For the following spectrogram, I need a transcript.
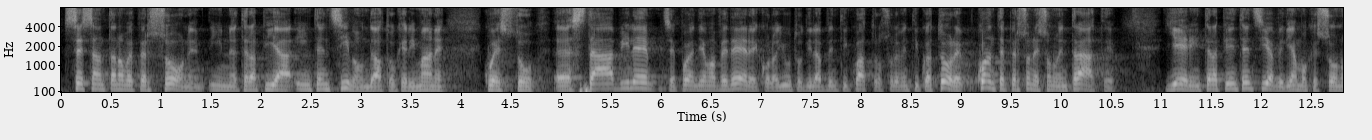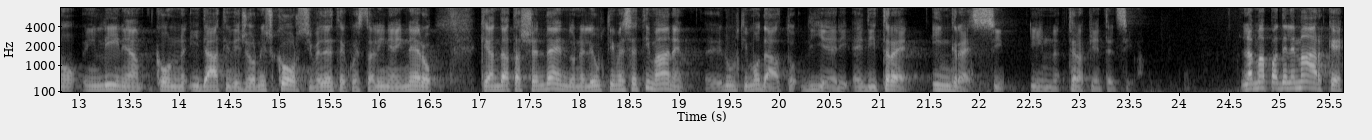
69 persone in terapia intensiva, un dato che rimane questo eh, stabile. Se poi andiamo a vedere con l'aiuto di LA24 sulle 24 ore quante persone sono entrate ieri in terapia intensiva, vediamo che sono in linea con i dati dei giorni scorsi, vedete questa linea in nero che è andata scendendo nelle ultime settimane, eh, l'ultimo dato di ieri è di tre ingressi in terapia intensiva. La mappa delle Marche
